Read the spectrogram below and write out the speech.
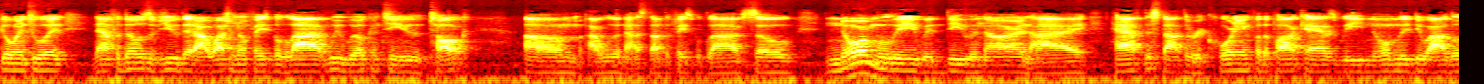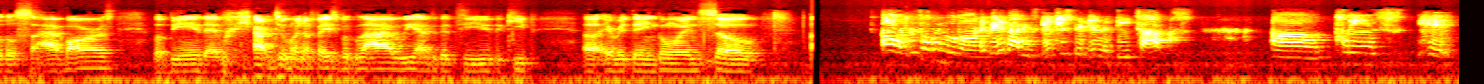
go into it. Now, for those of you that are watching on Facebook Live, we will continue to talk. Um, I will not stop the Facebook Live. So normally with D Lenar and I have to stop the recording for the podcast. We normally do our little sidebars, but being that we are doing a Facebook Live, we have to continue to keep uh, everything going. So Oh, before we move on, if anybody's interested in the detox, um, please hit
